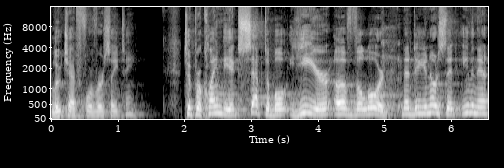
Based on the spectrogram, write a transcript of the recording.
Luke chapter 4, verse 18. To proclaim the acceptable year of the Lord. Now, do you notice that even there,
